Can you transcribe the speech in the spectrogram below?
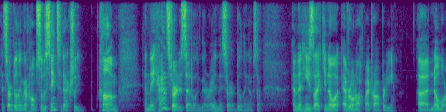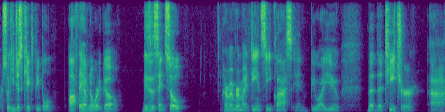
and start building their homes. So the saints had actually come and they had started settling there, right? And they started building up stuff. And then he's like, you know what? Everyone off my property. Uh, no more. So he just kicks people off. They have nowhere to go. These are the saints. So I remember in my D&C class in BYU, that the teacher, uh,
